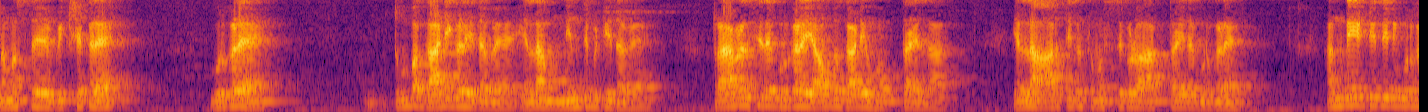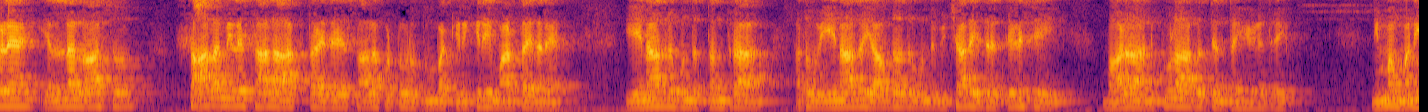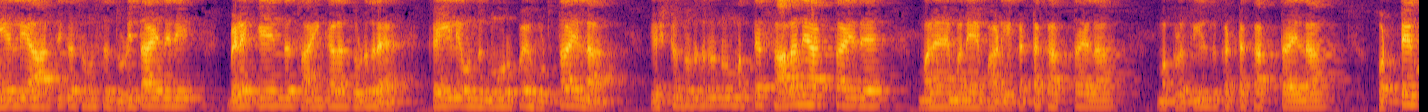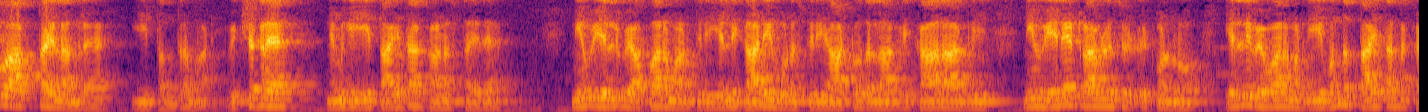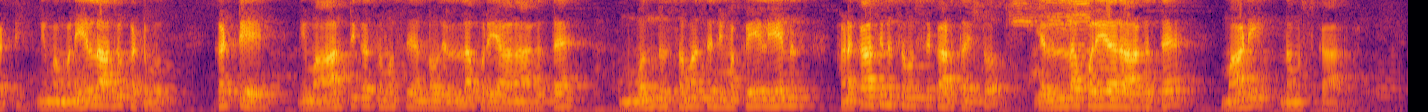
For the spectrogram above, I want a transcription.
ನಮಸ್ತೆ ವೀಕ್ಷಕರೇ. ಗುರುಗಳೇ, ತುಂಬ ಗಾಡಿಗಳಿದ್ದಾವೆ ಎಲ್ಲ ನಿಂತು ಬಿಟ್ಟಿದ್ದಾವೆ ಟ್ರಾವೆಲ್ಸ್ ಇದೆ ಗುರುಗಳೇ, ಯಾವುದು ಗಾಡಿ ಹೋಗ್ತಾ ಇಲ್ಲ. ಎಲ್ಲ ಆರ್ಥಿಕ ಸಮಸ್ಯೆಗಳು ಆಗ್ತಾ ಇದೆ ಗುರುಗಳೇ. ಅಂಗಡಿ ಇಟ್ಟಿದ್ದೀನಿ ಗುರುಗಳೇ, ಎಲ್ಲ ಲಾಸು ಸಾಲ ಮೇಲೆ ಸಾಲ ಆಗ್ತಾ ಇದೆ, ಸಾಲ ಕೊಟ್ಟವರು ತುಂಬ ಕಿರಿಕಿರಿ ಮಾಡ್ತಾ ಇದ್ದಾರೆ ಏನಾದರೂ ಒಂದು ತಂತ್ರ ಅಥವಾ ಏನಾದರೂ ಯಾವುದಾದ್ರೂ ಒಂದು ವಿಚಾರ ಇದ್ದರೆ ತಿಳಿಸಿ, ಭಾಳ ಅನುಕೂಲ ಆಗುತ್ತೆ ಅಂತ ಹೇಳಿದ್ರಿ. ನಿಮ್ಮ ಮನೆಯಲ್ಲಿ ಆರ್ಥಿಕ ಸಮಸ್ಯೆ ದುಡಿತಾ ಇದ್ದೀರಿ, ಬೆಳಗ್ಗೆಯಿಂದ ಸಾಯಂಕಾಲ ದುಡಿದ್ರೆ ಕೈಲಿ ಒಂದು ನೂರು ರೂಪಾಯಿ ಹುಟ್ತಾ ಇಲ್ಲ. ಎಷ್ಟು ದುಡಿದ್ರೂ ಮತ್ತೆ ಸಾಲನೇ ಆಗ್ತಾ ಇದೆ. ಮನೆ ಮನೆ ಬಾಡಿಗೆ ಕಟ್ಟಕ್ಕಾಗ್ತಾ ಇಲ್ಲ, ಮಕ್ಕಳು ಫೀಸು ಕಟ್ಟಕ್ಕಾಗ್ತಾ ಇಲ್ಲ, ಹೊಟ್ಟೆಗೂ ಆಗ್ತಾ ಇಲ್ಲ ಅಂದರೆ ಈ ತಂತ್ರ ಮಾಡಿ. ವೀಕ್ಷಕರೇ, ನಿಮಗೆ ಈ ತಾಯ್ತ ಕಾಣಿಸ್ತಾ ಇದೆ. ನೀವು ಎಲ್ಲಿ ವ್ಯಾಪಾರ ಮಾಡ್ತೀರಿ, ಎಲ್ಲಿ ಗಾಡಿ ಓಡಿಸ್ತೀರಿ, ಆಟೋದಲ್ಲಾಗಲಿ ಕಾರ್ ಆಗಲಿ ನೀವು ಏನೇ ಟ್ರಾವೆಲ್ಸ್ ಇಟ್ಕೊಂಡ್ರು, ಎಲ್ಲಿ ವ್ಯವಹಾರ ಮಾಡಿದ್ರು, ಈ ಒಂದು ತಾಯ್ತನ್ನ ಕಟ್ಟಿ, ನಿಮ್ಮ ಮನೆಯಲ್ಲಾದರೂ ಕಟ್ಟಬಹುದು ಕಟ್ಟಿ, ನಿಮ್ಮ ಆರ್ಥಿಕ ಸಮಸ್ಯೆ ಅನ್ನೋದೆಲ್ಲ ಪರಿಹಾರ ಆಗುತ್ತೆ. ಒಂದು ಸಮಸ್ಯೆ ನಿಮ್ಮ ಕೈಯಲ್ಲಿ ಏನು ಹಣಕಾಸಿನ ಸಮಸ್ಯೆ ಕಾಡ್ತಾ ಇತ್ತು, ಎಲ್ಲ ಪರಿಹಾರ ಆಗುತ್ತೆ. ಮಾಡಿ ನಮಸ್ಕಾರ.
